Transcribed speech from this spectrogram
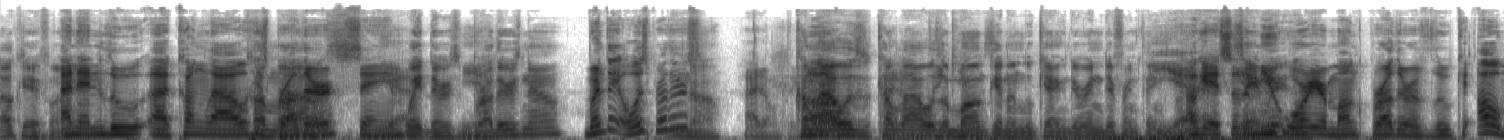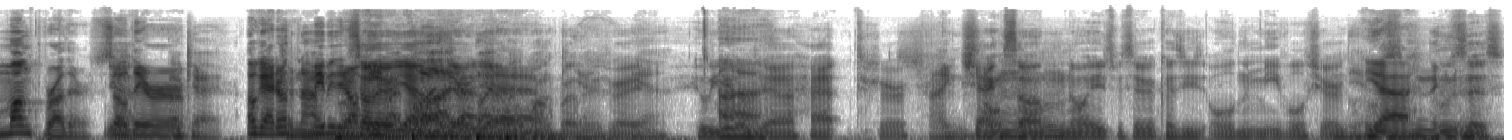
Okay, fine. And then Lu, uh, Kung Lao, his brother, Lao. same. Yeah. wait, there's Yeah. brothers now? Weren't they always brothers? No, I don't think. Kung. Lao was Kung Lao was a monk, was- and then Liu Kang. They're in different things. Yeah. Okay, so the same mute reason. warrior monk brother of Luke. Oh, monk brother. So Yeah. they were. Okay. Okay, I don't. They're not maybe they don't. So they're mean yeah, blood, they're, yeah, yeah, they're monk brothers, right? Yeah. Who you? Uh, yeah, hat sure. Shang Shang Tsung. Tsung, no age specific because he's old and evil. Sure. Who's- Yeah. Who's this?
